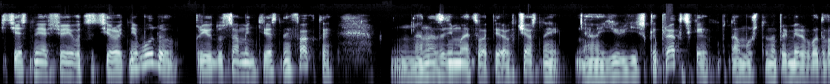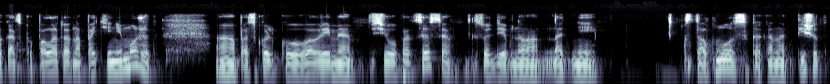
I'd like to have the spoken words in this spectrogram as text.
Естественно, я все его цитировать не буду. Приведу самые интересные факты. Она занимается, во-первых, частной э, юридической практикой, потому что, например, в адвокатскую палату она пойти не может, э, поскольку во время всего процесса судебного над ней столкнулась, как она пишет,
